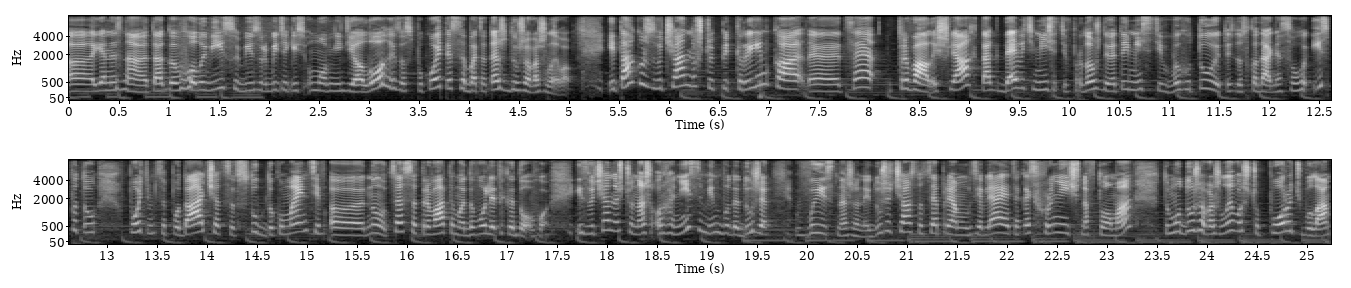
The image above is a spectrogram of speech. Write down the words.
е, я не знаю, так в голові собі зробіть якісь умовні діалоги, заспокойте себе. Це теж дуже важливо. І також, звичайно, що підтримка е, це тривалий шлях, так 9 місяців, впродовж 9 місяців ви готуєтесь до складання свого іспиту. Потім це подача, це вступ документів. Е, ну це все триватиме доволі таки довго. І звичайно, що наш організм він буде дуже виснажений. Дуже часто це прямо з'являється якась хронічна втома, тому дуже важливо, щоб поруч була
